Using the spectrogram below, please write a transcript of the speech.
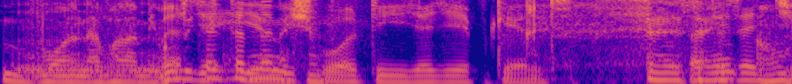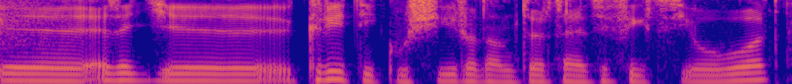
volna valami. Mert szerintem nem is volt így egyébként. Szerint... ez, egy, ez egy kritikus történeti fikció volt.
